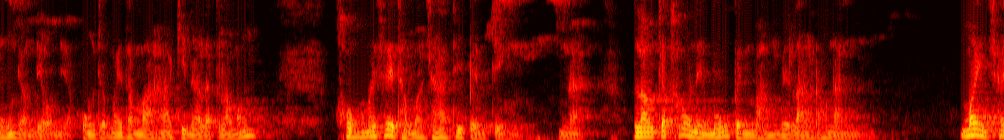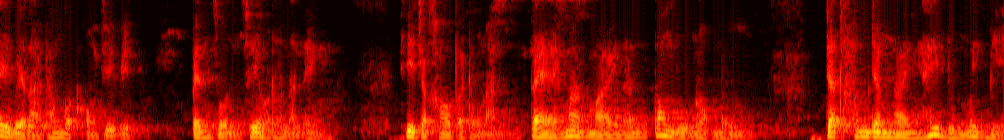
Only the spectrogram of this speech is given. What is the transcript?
มุ้งอย่างเดียวเนี่ย คงจะไม่ทำมาหากินอะไรกันละมั้งคงไม่ใช่ธรรมชาติที่เป็นจริงนะเราจะเข้าในมุ้งเป็นบางเวลาเท่านั้น ไม่ใช่เวลาทั้งหมดของชีวิต เป็นส่วนเสี้ยวเท่านั้นเอง ที่จะเข้าไปตรงนั้น แต่มากมายนั้นต้องอยู่นอกมุงจะทำยังไงให้ยุงไม่มี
